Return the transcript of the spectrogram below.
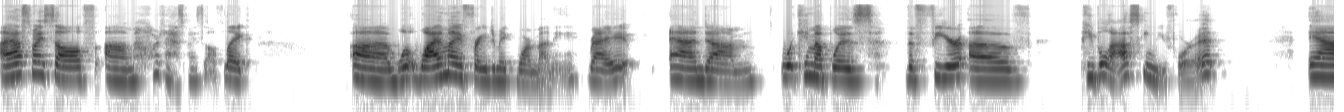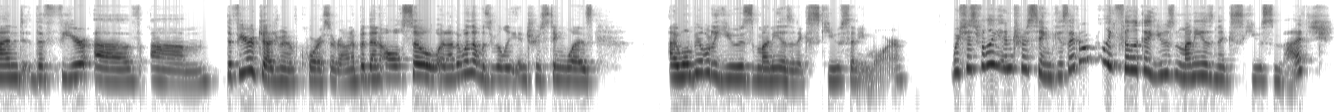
I asked myself, um, what did I ask myself? Like, uh, what, why am I afraid to make more money? Right. And um, what came up was the fear of people asking me for it and the fear of um the fear of judgment of course around it but then also another one that was really interesting was i won't be able to use money as an excuse anymore which is really interesting because i don't really feel like i use money as an excuse much.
